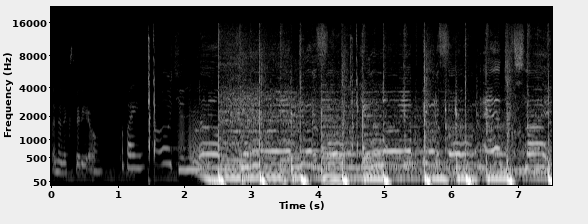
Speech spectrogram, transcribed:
in the next video. Bye-bye! Oh, you know, you know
